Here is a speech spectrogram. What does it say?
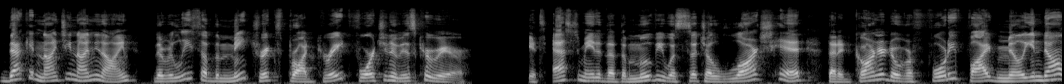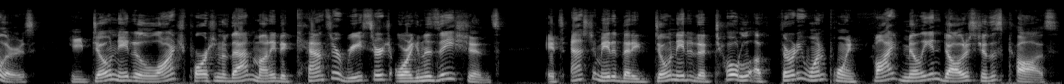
Back in 1999, the release of The Matrix brought great fortune to his career. It's estimated that the movie was such a large hit that it garnered over $45 million. He donated a large portion of that money to cancer research organizations. It's estimated that he donated a total of $31.5 million to this cause.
